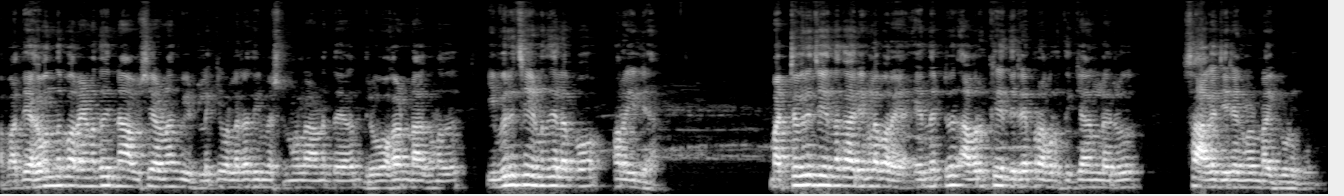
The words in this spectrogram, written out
അപ്പൊ അദ്ദേഹം എന്ന് പറയണത് ഇന്ന ആവശ്യമാണ്. വീട്ടിലേക്ക് വളരെയധികം വിഷമങ്ങളാണ്. അദ്ദേഹം ദ്രോഹം ഉണ്ടാക്കുന്നത്. ഇവർ ചെയ്യണത് ചിലപ്പോ പറയില്ല. മറ്റവർ ചെയ്യുന്ന കാര്യങ്ങളെ പറയാം. എന്നിട്ട് അവർക്കെതിരെ പ്രവർത്തിക്കാനുള്ള ഒരു സാഹചര്യങ്ങൾ ഉണ്ടാക്കി കൊടുക്കും.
